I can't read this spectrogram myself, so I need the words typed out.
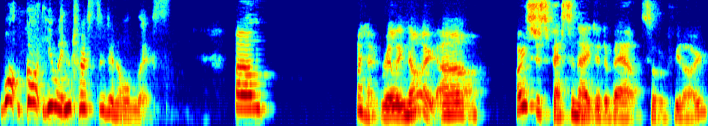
What got you interested in all this? Um, I don't really know. Uh, I was just fascinated about sort of, you know,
